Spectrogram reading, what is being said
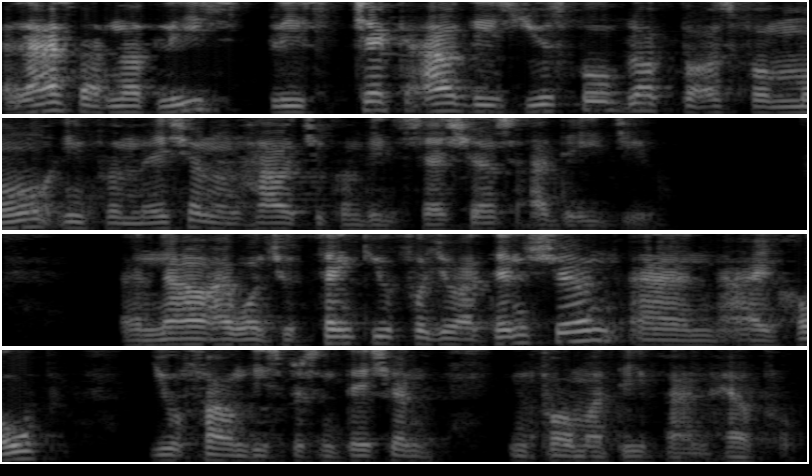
And last but not least, please check out this useful blog post for more information on how to convene sessions at the EGU. And now I want to thank you for your attention and I hope you found this presentation informative and helpful.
